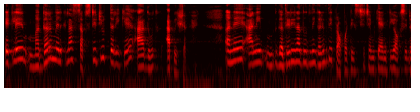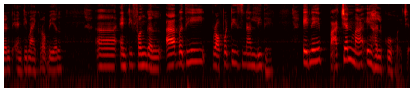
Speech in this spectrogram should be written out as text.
એટલે મધર મિલ્કના સબસ્ટિટ્યૂટ તરીકે આ દૂધ આપી શકાય. અને આની ગધેડીના દૂધની ઘણી બધી પ્રોપર્ટીઝ છે, જેમ કે એન્ટીઓક્સિડન્ટ એન્ટીમાઇક્રોબિયલ એન્ટીફંગલ આ બધી પ્રોપર્ટીઝના લીધે એને પાચનમાં એ હલકું હોય છે.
